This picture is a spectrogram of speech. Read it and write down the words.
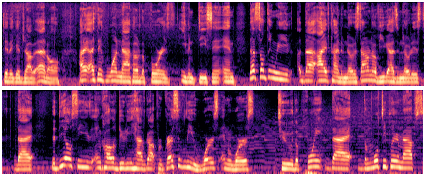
did a good job at all. I, I think one map out of the four is even decent, and that's something we that I've kind of noticed. I don't know if you guys have noticed that the DLCs in Call of Duty have got progressively worse and worse to the point that the multiplayer maps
